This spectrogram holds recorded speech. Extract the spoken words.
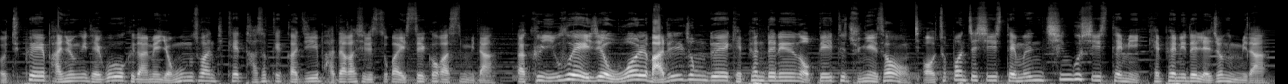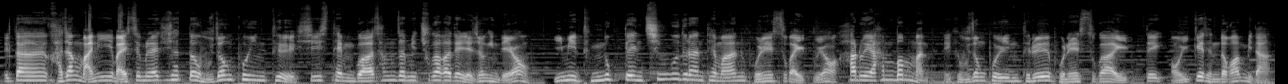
어, 투표에 반영이 되고 그 다음에 영웅 소환 티켓 5개까지 받아가실 수가 있을 것 같습니다. 아, 그 이후에 이제 5월 말일 정도에 개편되는 업데이트 중에서 어, 첫 번째 시스템은 친구 시스템이 개편이 될 예정입니다. 일단 가장 많이 말씀을 해주셨던 우정 포인트 시스템과 상점이 추가가 될 예정인데요. 이미 등록된 친구들한테만 보낼 수가 있고요. 하루에 한 번만 네, 그 우정 포인트를 보낼 수가 있게, 어, 있게 된다고 합니다.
